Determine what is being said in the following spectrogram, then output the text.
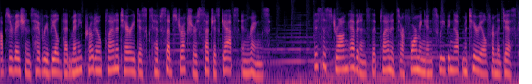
observations have revealed that many protoplanetary disks have substructures such as gaps and rings. This is strong evidence that planets are forming and sweeping up material from the disk.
